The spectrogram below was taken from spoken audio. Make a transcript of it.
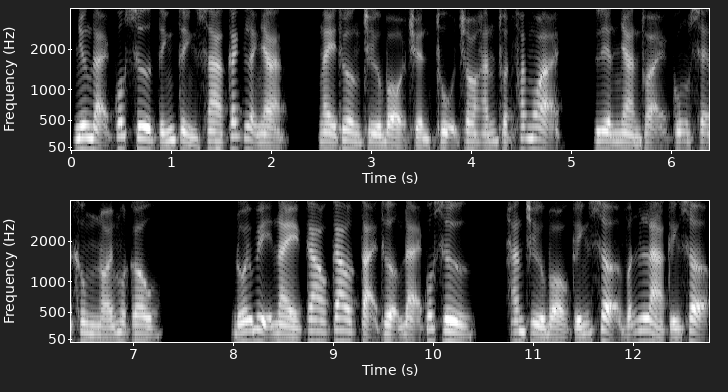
nhưng đại quốc sư tính tình xa cách lạnh nhạt, ngày thường trừ bỏ truyền thụ cho hắn thuật pháp ngoại, liền nhàn thoại cũng sẽ không nói một câu. Đối vị này cao cao tại thượng đại quốc sư, hắn trừ bỏ kính sợ vẫn là kính sợ.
